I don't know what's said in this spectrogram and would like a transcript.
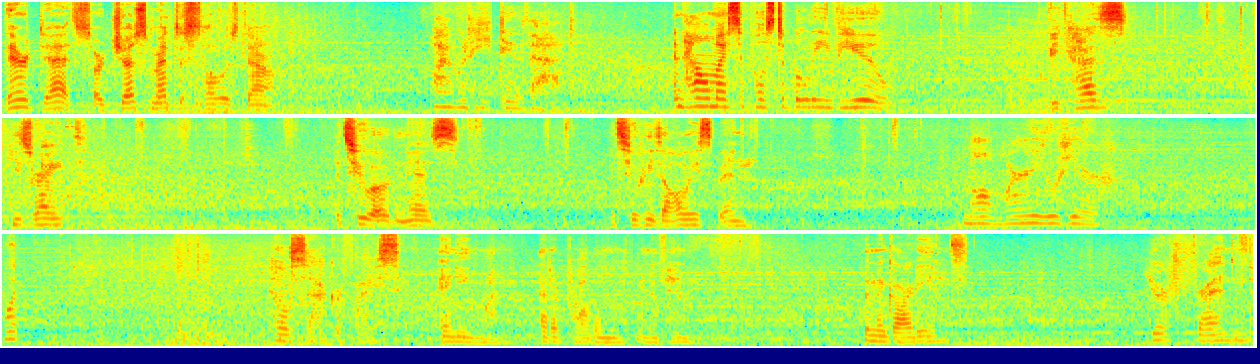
Their deaths are just meant to slow us down. Why would he do that? And how am I supposed to believe you? Because he's right. It's who Odin is. It's who he's always been. Mom, why are you here? What? He'll sacrifice anyone at a problem in front of him. The Midgardians. Your friend.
